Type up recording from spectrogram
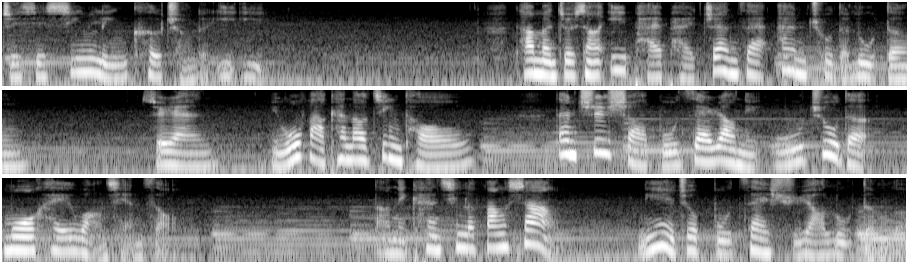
这些心灵课程的意义。他们就像一排排站在暗处的路灯，虽然你无法看到尽头，但至少不再让你无助的摸黑往前走。当你看清了方向，你也就不再需要路灯了，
